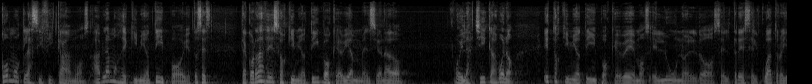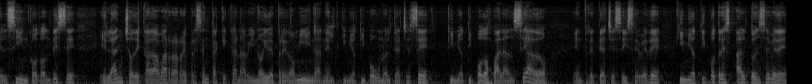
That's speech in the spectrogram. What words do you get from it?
¿Cómo clasificamos? Hablamos de quimiotipo hoy. Entonces, ¿te acordás de esos quimiotipos que habían mencionado hoy las chicas? Bueno, estos quimiotipos que vemos, el 1, el 2, el 3, el 4 y el 5, donde ese, el ancho de cada barra representa qué cannabinoide predomina en el quimiotipo 1 el THC, quimiotipo 2 balanceado entre THC y CBD, quimiotipo 3 alto en CBD,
